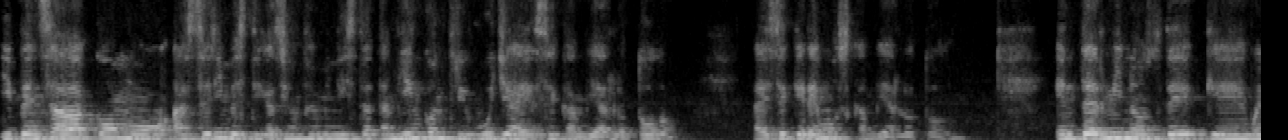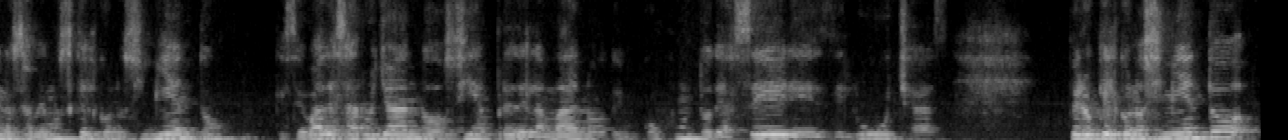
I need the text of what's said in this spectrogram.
Y pensaba cómo hacer investigación feminista también contribuye a ese cambiarlo todo, a ese queremos cambiarlo todo, en términos de que, bueno, sabemos que el conocimiento que se va desarrollando siempre de la mano de un conjunto de haceres, de luchas, pero que el conocimiento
